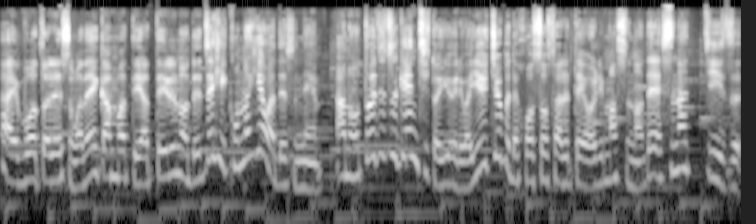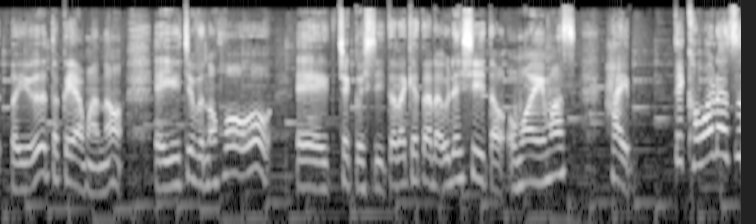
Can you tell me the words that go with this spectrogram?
はい、ボートレースもね、頑張ってやっているので、ぜひこの日はですね、あの、当日現地というよりは YouTube で放送されておりますので、スナッチーズという徳山の、えー、YouTube の方を、えー、チェックしていただけたら嬉しいと思います。はい。で変わらず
